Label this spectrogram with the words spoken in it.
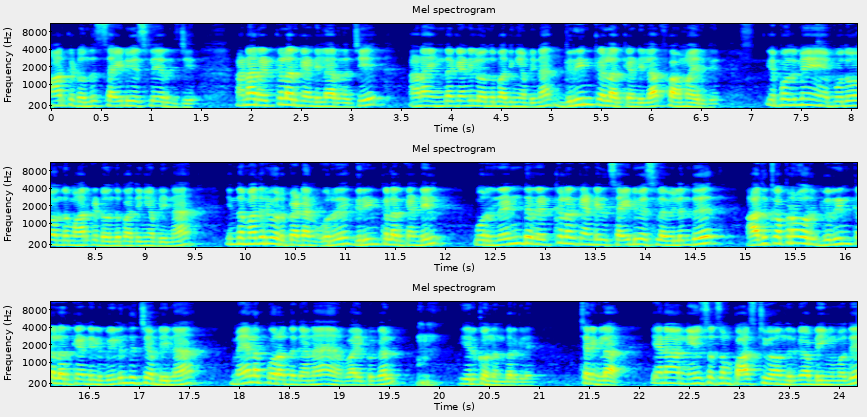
மார்க்கெட் வந்து சைட்வேஸ்லேயே இருந்துச்சு. ஆனால் ரெட் கலர் கேண்டிலாக இருந்துச்சு. ஆனால் இந்த கேண்டில் வந்து பார்த்திங்க அப்படின்னா க்ரீன் கலர் கேண்டிலாக ஃபார்ம் ஆயிருக்கு. எப்போதுமே பொதுவாக வந்து மார்க்கெட் வந்து பார்த்திங்க அப்படின்னா இந்த மாதிரி ஒரு பேட்டர்ன் ஒரு க்ரீன் கலர் கேண்டில் ஒரு ரெண்டு ரெட் கலர் கேண்டில் சைட்வேஸில் விழுந்து அதுக்கப்புறம் ஒரு க்ரீன் கலர் கேண்டில் விழுந்துச்சு அப்படின்னா மேலே போகிறதுக்கான வாய்ப்புகள் இருக்கும் நண்பர்களே. சரிங்களா? ஏன்னா நியூஸஸும் பாசிட்டிவாக வந்திருக்கு அப்படிங்கும்போது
